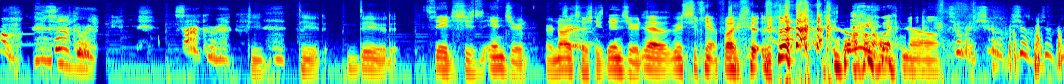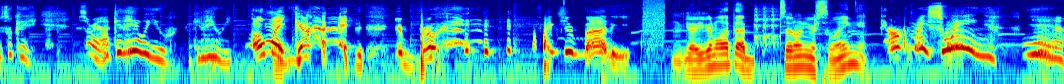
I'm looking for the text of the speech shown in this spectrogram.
oh, Sakura. Sakura. Dude, dude, dude. Sage, she's injured. Or Naruto, she's injured. Yeah, that means she can't fight it. Oh no. It's alright. Shut up. Shut up. Shut up. It's okay. It's alright. I can heal you. I can heal you. Oh my god! You're broken. Fix your body. Yo, you're gonna let that sit on your swing? Get off my swing. Yeah.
